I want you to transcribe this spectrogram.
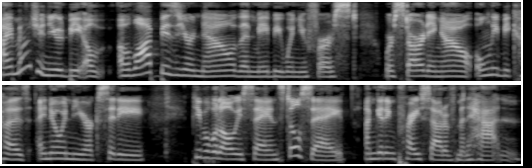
I imagine you would be a, a lot busier now than maybe when you first were starting out, only because I know in New York City, people would always say and still say, I'm getting price out of Manhattan.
